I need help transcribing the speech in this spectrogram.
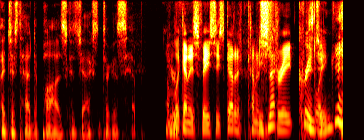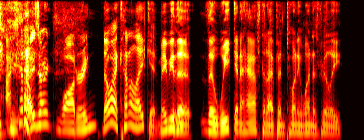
I just had to pause because Jackson took a sip. I'm You're- looking at his face. He's got a kind of He's straight he's cringing. like- His eyes aren't watering. No, I kind of like it. Maybe the the week and a half that I've been 21 has really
